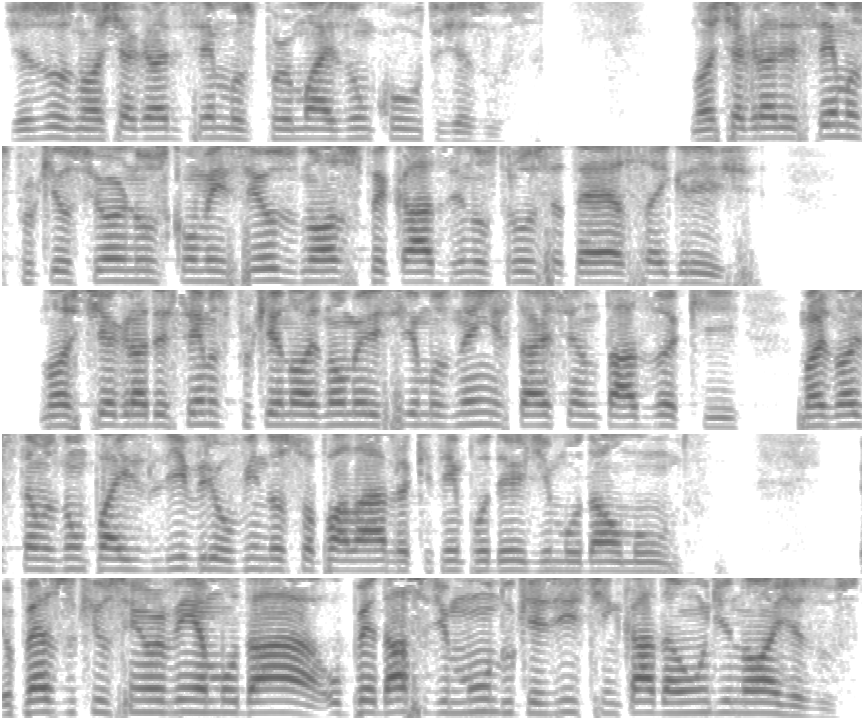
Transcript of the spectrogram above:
Jesus, nós te agradecemos por mais um culto, Jesus. Nós te agradecemos porque o Senhor nos convenceu dos nossos pecados e nos trouxe até essa igreja. Nós te agradecemos porque nós não merecíamos nem estar sentados aqui, mas nós estamos num país livre ouvindo a Sua palavra que tem poder de mudar o mundo. Eu peço que o Senhor venha mudar o pedaço de mundo que existe em cada um de nós, Jesus,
